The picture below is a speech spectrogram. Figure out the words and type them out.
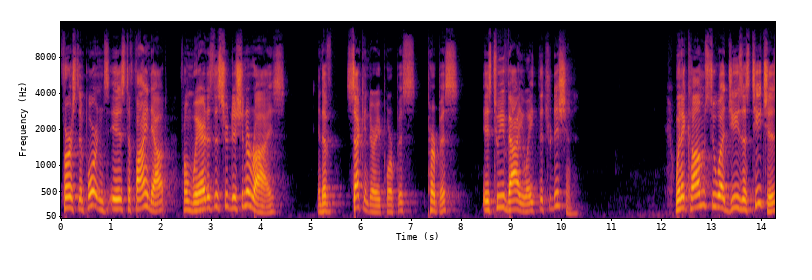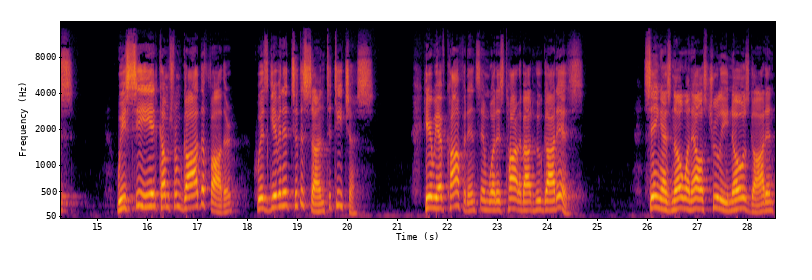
first importance is to find out from where does this tradition arise and of secondary purpose, purpose is to evaluate the tradition. When it comes to what Jesus teaches, we see it comes from God the Father, who has given it to the Son to teach us. Here we have confidence in what is taught about who God is. Seeing as no one else truly knows God and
